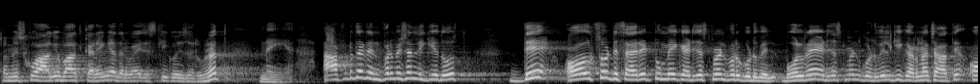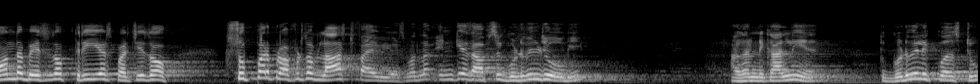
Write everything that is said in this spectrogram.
तो हम इसको आगे बात करेंगे अदरवाइज़ इसकी कोई ज़रूरत नहीं है। आफ्टर दैट इन्फॉर्मेशन लिखिए दोस्त they also decided to make adjustment for goodwill बोल रहे हैं एडजस्टमेंट गुडविल की करना चाहते हैं on the basis of three years purchase of super profits of last five years मतलब इनके हिसाब से गुडविल जो होगी, अगर निकालनी है तो goodwill equals to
